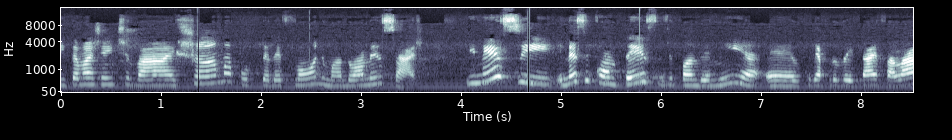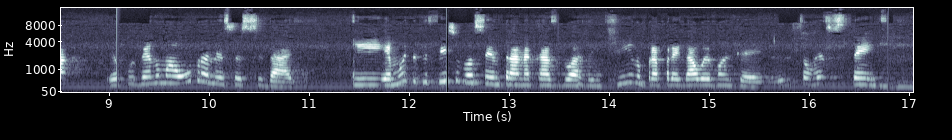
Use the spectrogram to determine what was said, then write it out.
Então a gente vai, chama por telefone, manda uma mensagem. E nesse, nesse contexto de pandemia, é, eu queria aproveitar e falar, eu fui vendo uma outra necessidade. E é muito difícil você entrar na casa do argentino para pregar o evangelho. Eles são resistentes. Uhum.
